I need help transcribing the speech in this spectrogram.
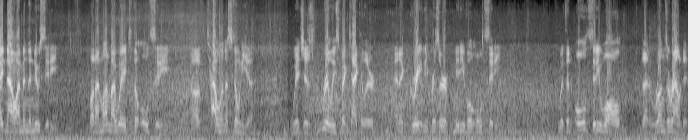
Right now I'm in the new city, but I'm on my way to the old city of Tallinn, Estonia, which is really spectacular and a greatly preserved medieval old city with an old city wall that runs around it.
